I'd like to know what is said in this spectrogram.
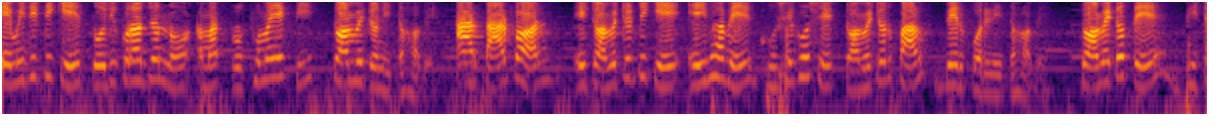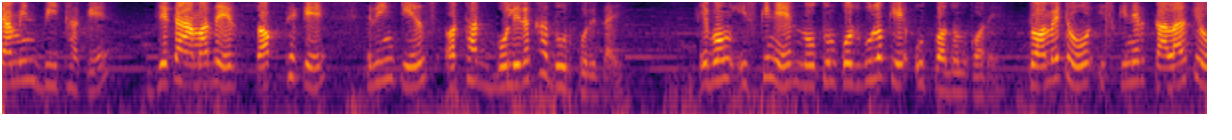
রেমেডিটিকে তৈরি করার জন্য আমার প্রথমে একটি টমেটো নিতে হবে। আর তারপর এই টমেটোটিকে এইভাবে ঘষে ঘষে টমেটোর পাল বের করে নিতে হবে। টমেটোতে ভিটামিন বি থাকে যেটা আমাদের ত্বক থেকে রিঙ্কেলস অর্থাৎ বলিরেখা দূর করে দেয় এবং স্কিনের নতুন কোষগুলোকে উৎপাদন করে। টমেটো স্কিনের কালারকেও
